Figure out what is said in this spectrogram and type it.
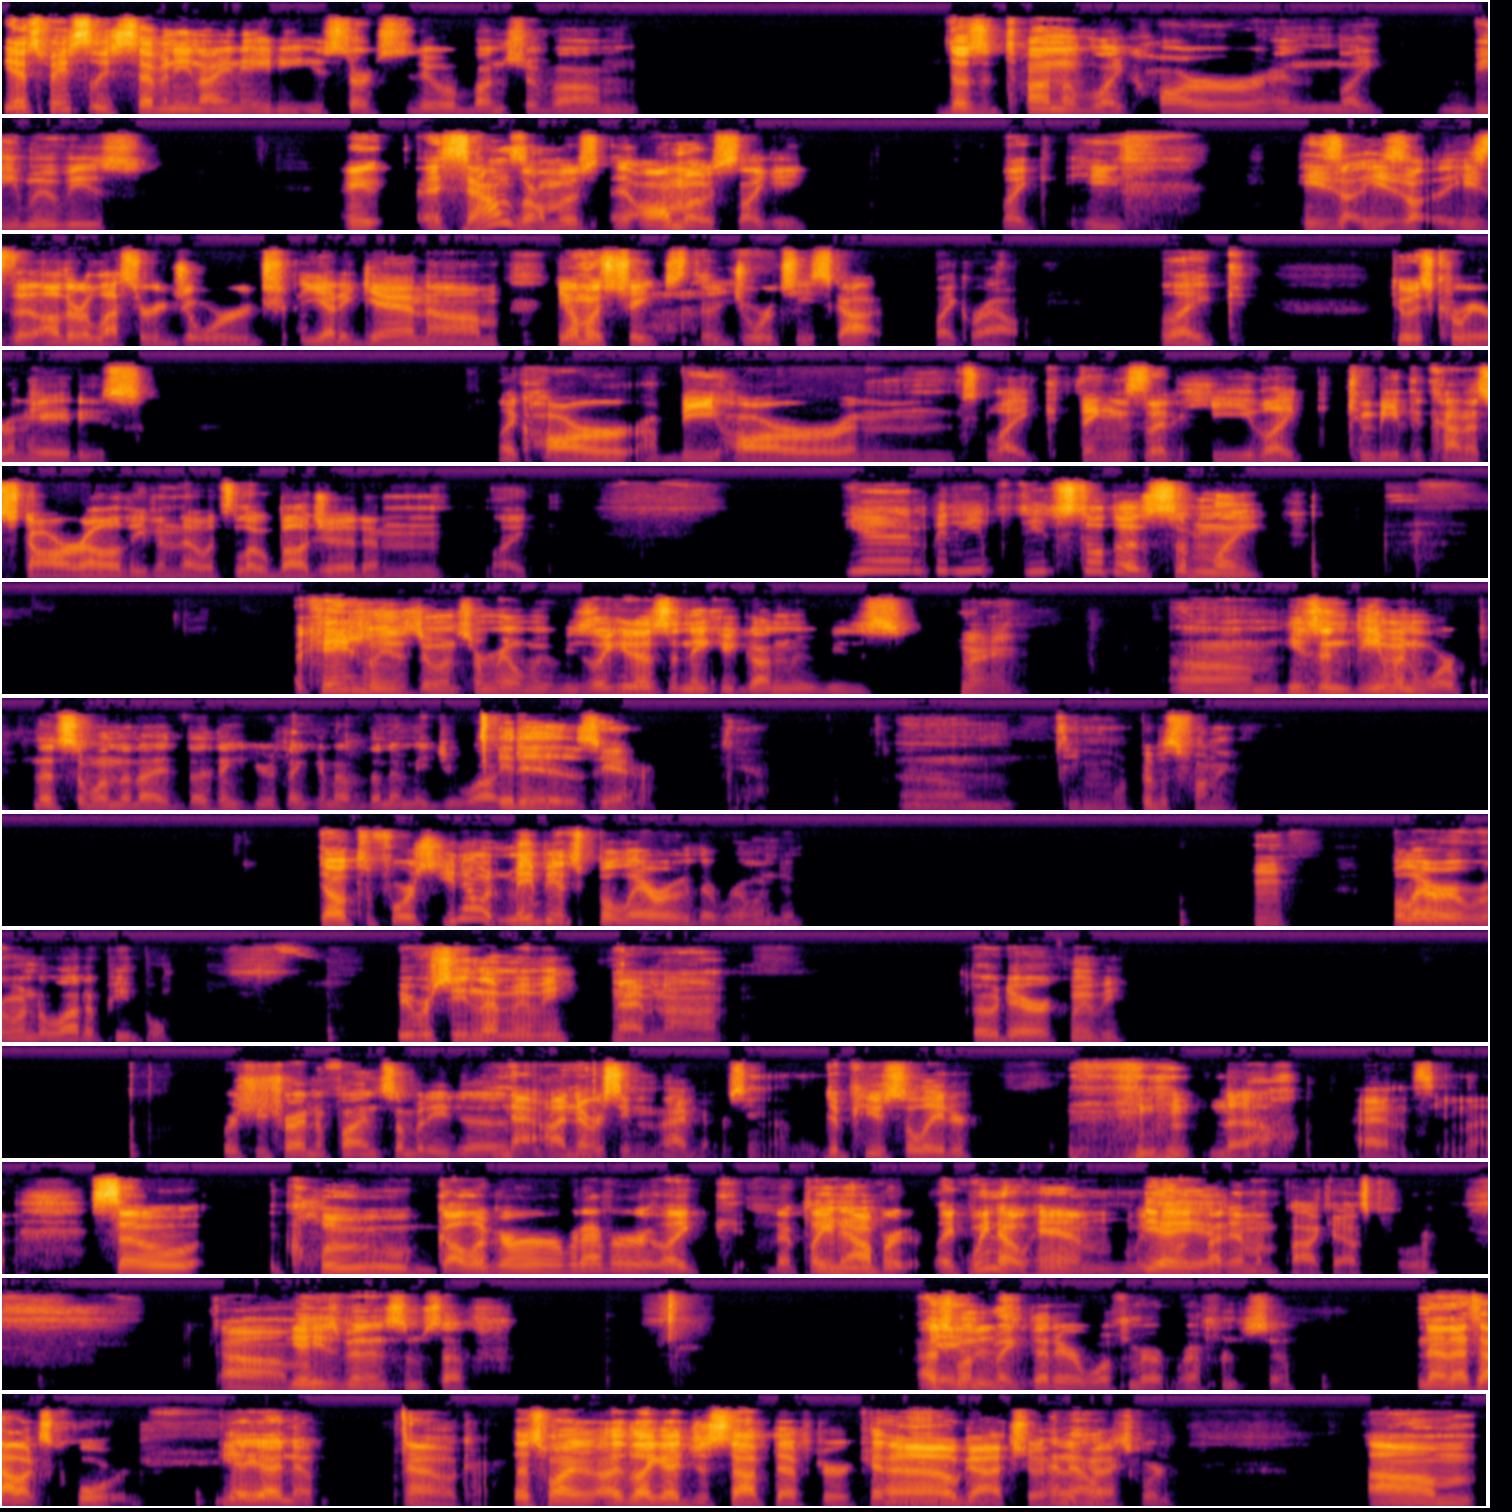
Yeah, it's basically 79 80. He starts to do a bunch of um does a ton of like horror and like B movies. I mean, it sounds almost almost like he like he he's he's he's the other lesser George yet again. Um he almost shakes the George C. Scott like route like to his career in the 80s. Like horror, B horror and like things that he like can be the kind of star of even though it's low budget and like Yeah, but he he still does some like occasionally he's doing some real movies. Like he does the Naked Gun movies. right. Um he's in Demon Warp. That's the one that I, I think you're thinking of that I made you watch. It is, yeah. Yeah. Um Demon Warp. It was funny. Delta Force. You know what? Maybe it's Bolero that ruined him. Hmm. Bolero ruined a lot of people. You ever seen that movie? I have not. Bo Derek movie? Where she's trying to find somebody to No, I've never seen. I've never seen that. depucilate no, I haven't seen that. So Clu Gulager or whatever, like that played Mhm. Albert, like we know him. We Yeah, talked yeah. about him on the podcast before. Um, yeah, he's been in some stuff. I Yeah, just wanted to make that Airwolf reference. So no, that's Alex Cord. yeah, yeah, I know. Oh, okay. That's why I like. I just stopped after Kennedy. Oh, gotcha. And Okay. Alex Gordon. Um,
